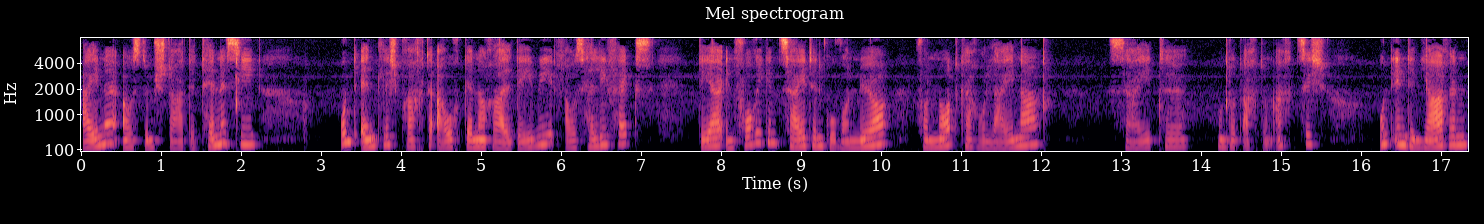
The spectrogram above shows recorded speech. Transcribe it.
eine aus dem Staate Tennessee und endlich brachte auch General Davy aus Halifax, der in vorigen Zeiten Gouverneur von North Carolina, Seite 188, und in den Jahren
